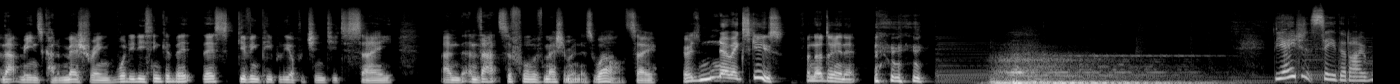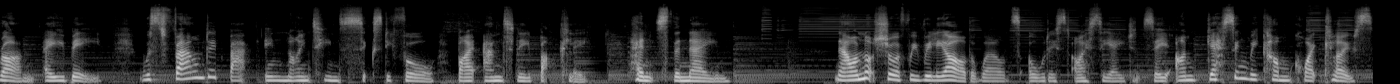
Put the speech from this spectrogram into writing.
and that means kind of measuring. What did you think of it? This giving people the opportunity to say, and and that's a form of measurement as well. So there is no excuse for not doing it. The agency that I run, AB, was founded back in 1964 by Anthony Buckley, hence the name. Now, I'm not sure if we really are the world's oldest IC agency. I'm guessing we come quite close.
